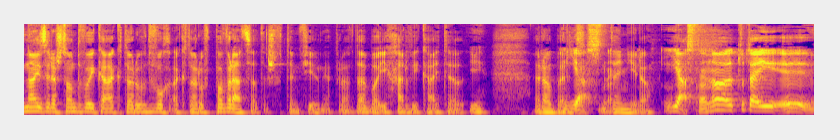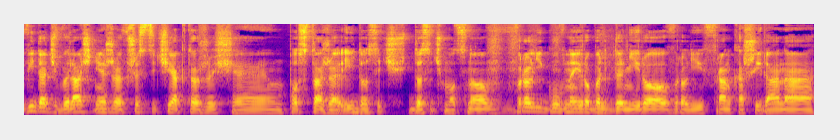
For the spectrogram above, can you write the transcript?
No i zresztą dwójka aktorów, dwóch aktorów powraca też w tym filmie, prawda? Bo i Harvey Keitel i Robert Jasne. De Niro. Jasne, no ale tutaj y, widać wyraźnie, że wszyscy ci aktorzy się postarzeli dosyć, dosyć mocno. W roli głównej Robert De Niro, w roli Franka Shirana,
